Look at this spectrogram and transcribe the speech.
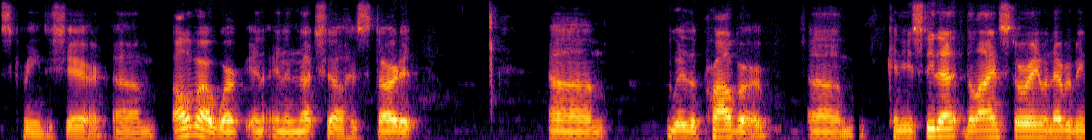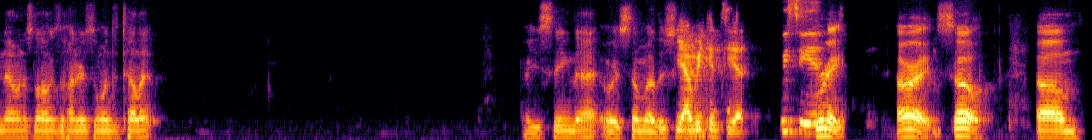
screen to share, um, all of our work in, in a nutshell has started um, with a proverb. Um, can you see that? The lion story will never be known as long as the hunter is the one to tell it. Are you seeing that or some other screen? Yeah, we can see it. We see it. Great. All right. So um,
